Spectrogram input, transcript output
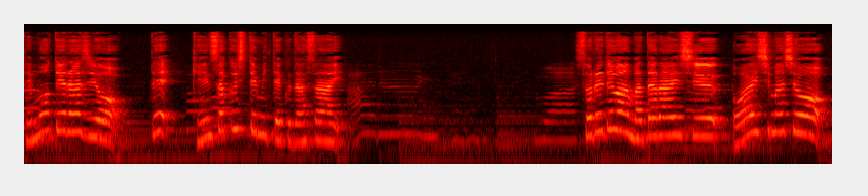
テモテラジオで検索してみてください。それではまた来週お会いしましょう。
